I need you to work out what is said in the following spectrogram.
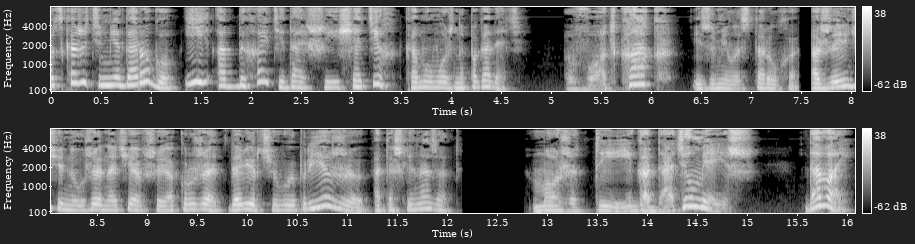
Подскажите мне дорогу и отдыхайте дальше, ища тех, кому можно погадать». «Вот как?» — изумилась старуха, а женщины, уже начавшие окружать доверчивую приезжую, отошли назад. Может, ты и гадать умеешь? Давай,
